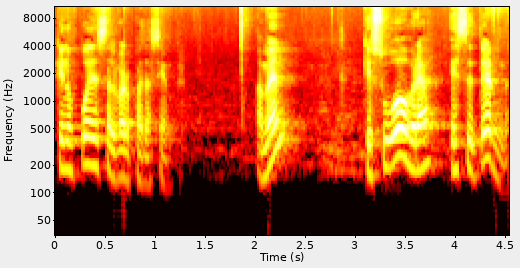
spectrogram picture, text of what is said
Que nos puede salvar para siempre. Amén. Que su obra es eterna.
